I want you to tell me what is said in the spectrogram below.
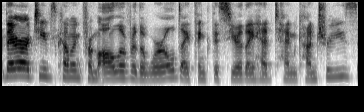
there are teams coming from all over the world. I think this year they had 10 countries.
